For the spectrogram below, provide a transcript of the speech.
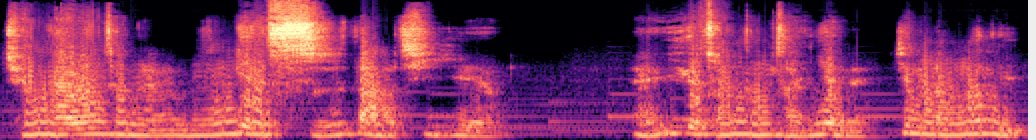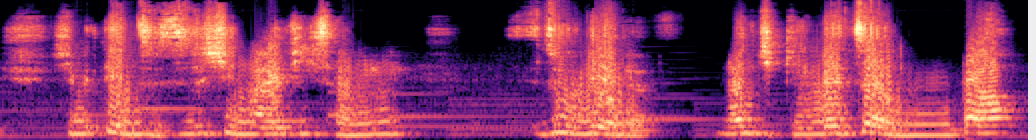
全台湾成为名列十大企业啊，哎，一个传统产业呢，基本上那里什么电子资讯、IT 产业入列的，咱一间咧做面包，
